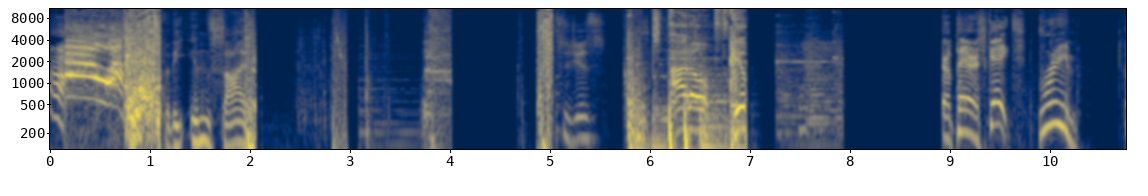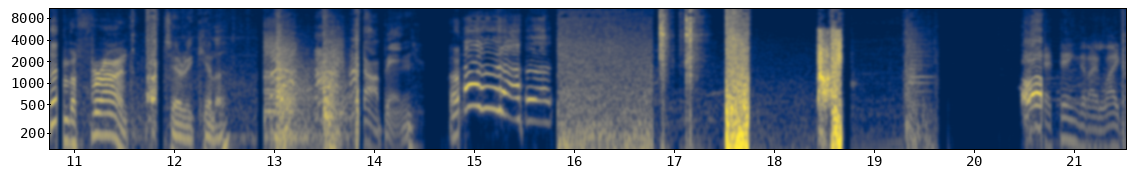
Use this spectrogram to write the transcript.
For the inside. Messages. I don't give a pair of skates. Dream. From the front. Terry Killer. Stopping. Oh. That thing that I like.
